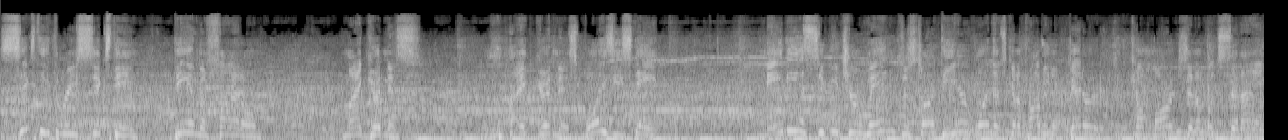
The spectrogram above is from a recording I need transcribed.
63-60 being the final. My goodness. My goodness. Boise State, maybe a signature win to start the year. One that's going to probably look better come March than it looks tonight.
